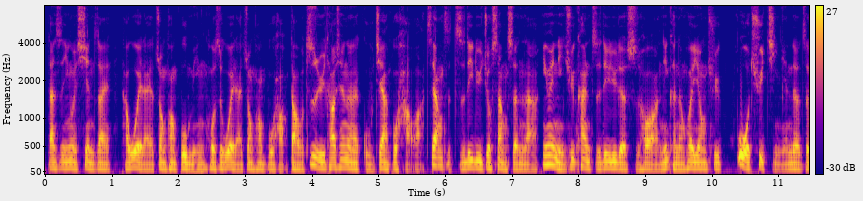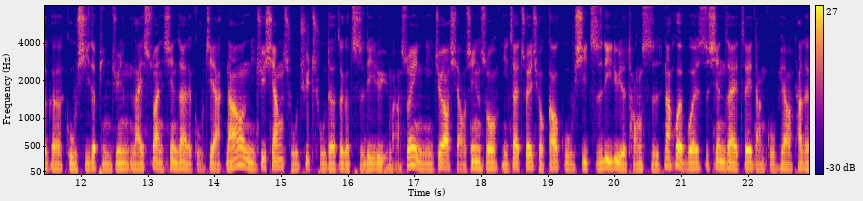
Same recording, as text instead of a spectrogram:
但是因为现在它未来的状况不明，或是未来状况不好，导致于它现在的股价不好啊，这样子殖利率就上升了。因为你去看殖利率的时候啊，你可能会用去。过去几年的这个股息的平均来算现在的股价，然后你去相除去除的这个值利率嘛，所以你就要小心说你在追求高股息值利率的同时，那会不会是现在这一档股票它的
